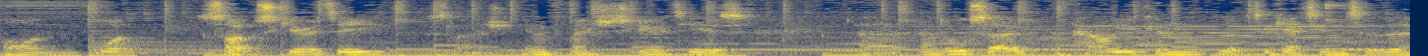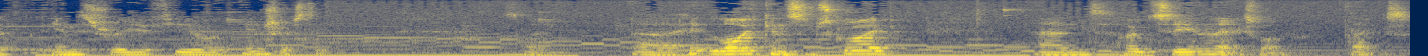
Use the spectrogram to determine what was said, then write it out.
on what cybersecurity slash information security is, uh, and also how you can look to get into the industry if you're interested. So uh, hit like and subscribe, and hope to see you in the next one. Thanks.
